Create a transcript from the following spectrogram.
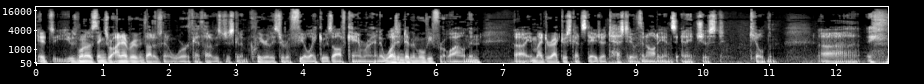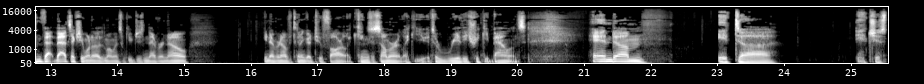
it's it was one of those things where I never even thought it was going to work. I thought it was just going to clearly sort of feel like it was off camera, and it wasn't in the movie for a while. And then uh, in my director's cut stage, I tested it with an audience, and it just killed them. Uh, that that's actually one of those moments where you just never know you never know if it's going to go too far. Like Kings of Summer, like you, it's a really tricky balance, and um, it uh, it just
